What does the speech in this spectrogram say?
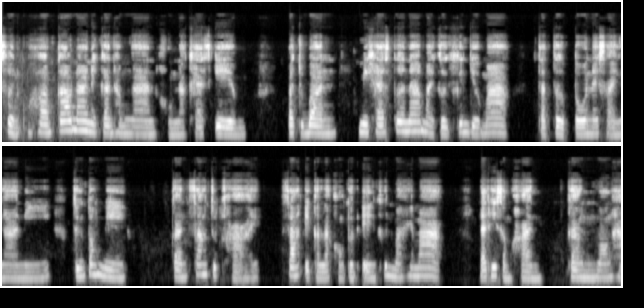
ส่วนความก้าวหน้าในการทำงานของนัก cast เกม ปัจจุบันมี caster หน้าใหม่เกิดขึ้นเยอะมาก จะเติบโตในสายงานนี้ จึงต้องมีการสร้างจุดขาย สร้างเอกลักษณ์ของตนเองขึ้นมาให้มาก และที่สำคัญ การมองหา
